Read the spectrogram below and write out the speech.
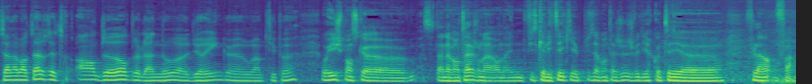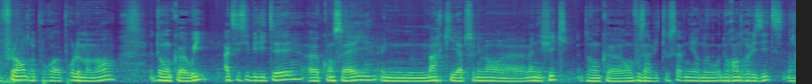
C'est un avantage d'être en dehors de l'anneau euh, du ring euh, ou un petit peu? Oui, je pense que euh, c'est un avantage. On a, on a une fiscalité qui est plus avantageuse, je veux dire, côté Flandre pour, pour le moment. Donc oui, accessibilité, conseil, une marque qui est absolument magnifique. Donc on vous invite tous à venir nous, nous rendre visite. Donc,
